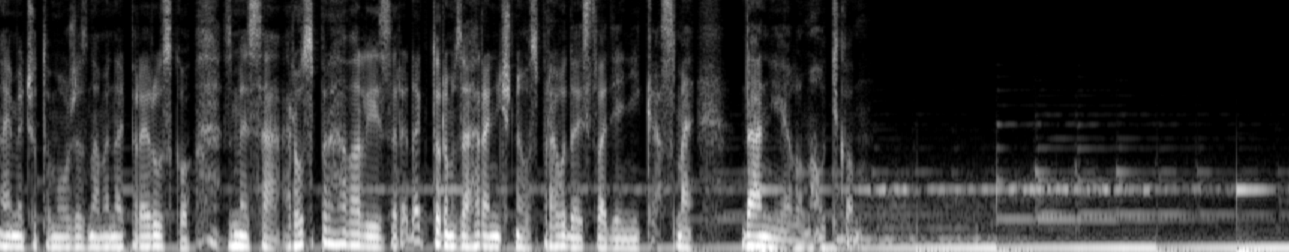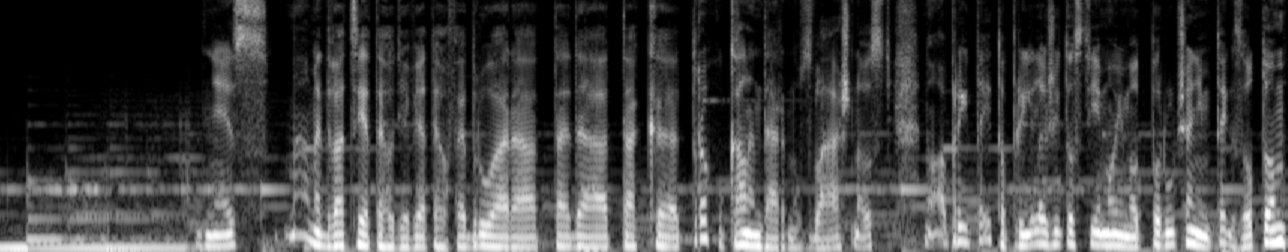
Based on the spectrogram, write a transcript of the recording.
najmä čo to môže znamenať pre Rusko, sme sa rozprávali s redaktorom zahraničného spravodajstva denníka SME, Danielom Hoďkom. Dnes máme 29. februára, teda tak trochu kalendárnu zvláštnosť. No a pri tejto príležitosti je mojim odporúčaním text o tom,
